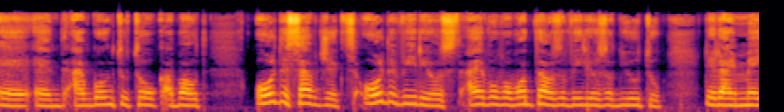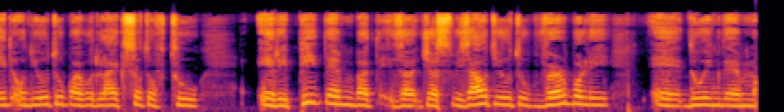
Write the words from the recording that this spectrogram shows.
uh, and I'm going to talk about all the subjects, all the videos. I have over 1,000 videos on YouTube that I made on YouTube. I would like sort of to uh, repeat them, but just without YouTube verbally uh, doing them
